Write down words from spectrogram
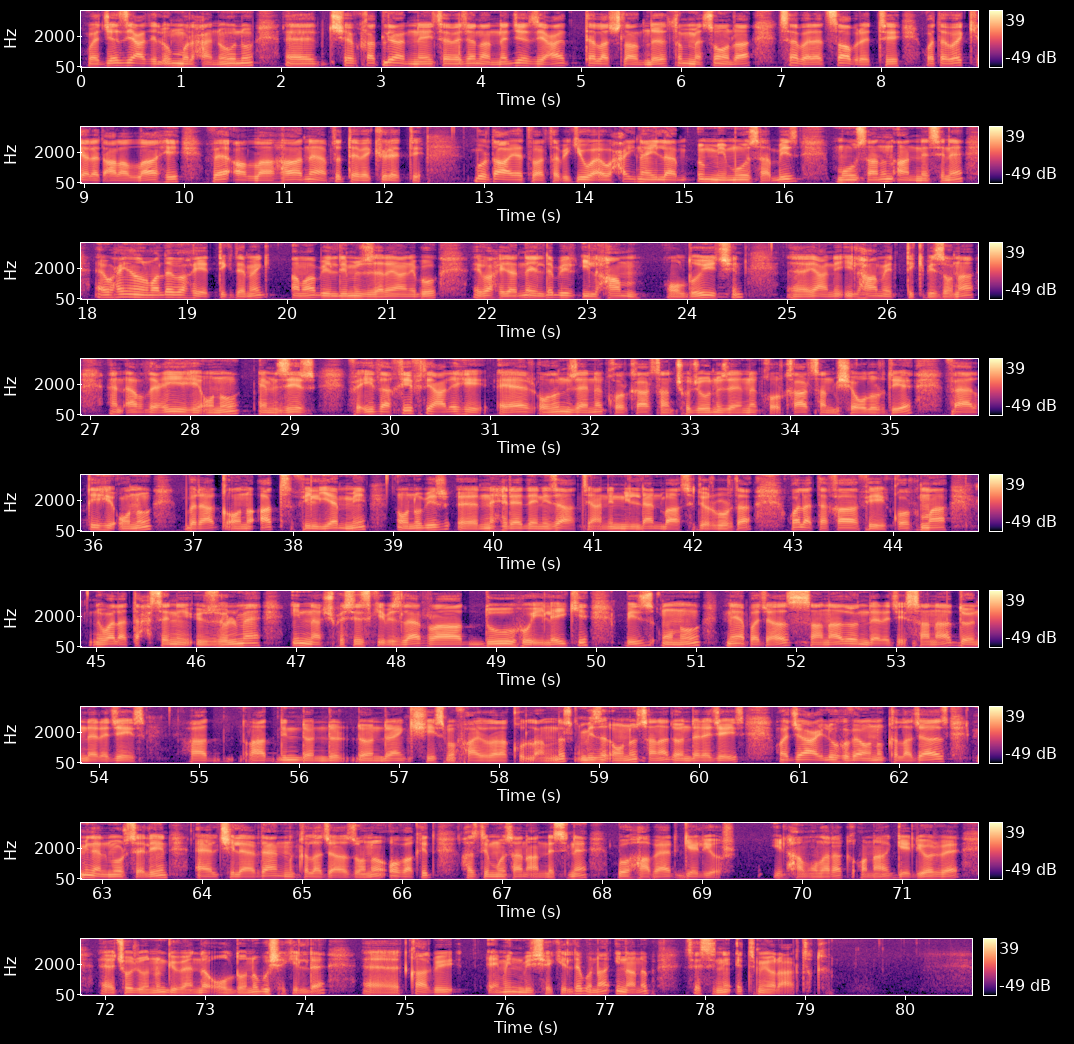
Ve cezi'atil ummul hanunu e, şefkatli anne, sevecen anne cezi'at telaşlandı. Thümme sonra seberet sabretti ve tevekkelet alallahi ve Allah'a ne yaptı? Tevekkül etti. Burada ayet var tabii ki. Ve evhayna ila ummi Musa. Biz Musa'nın annesine evhayna normalde vahiy ettik demek. Ama bildiğimiz üzere yani bu vahiyden değil de bir ilham olduğu için e, yani ilham ettik biz ona. En erdi'ihi onu emzir. Fe iza khifti aleyhi eğer onun üzerine korkarsan çocuğun üzerine korkarsan bir şey olur diye fe onu bırak onu at fil yemmi onu bir e, nehre denize at. Yani Nil'den bahsediyor burada. Ve la tekafi korkma. Ve la tahseni üzülme. İnna şüphesiz ki bizler radduhu ileyki biz onu ne yapacağız? Sana döndüreceğiz sana döndüreceğiz Rad, Raddin döndür, döndüren kişi ismi fail olarak kullanılır. Biz onu sana döndüreceğiz. Ve cailuhu ve onu kılacağız. Minel murselin elçilerden kılacağız onu. O vakit Hazreti Musa'nın annesine bu haber geliyor ilham olarak ona geliyor ve e, çocuğunun güvende olduğunu bu şekilde e, kalbi emin bir şekilde buna inanıp sesini etmiyor artık.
